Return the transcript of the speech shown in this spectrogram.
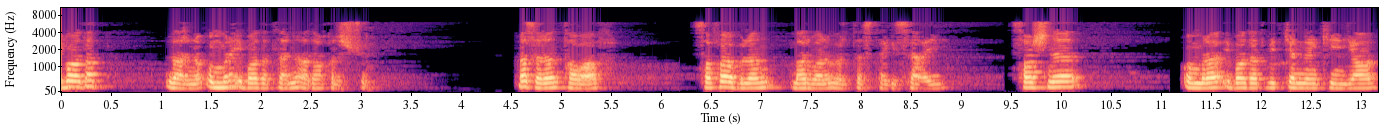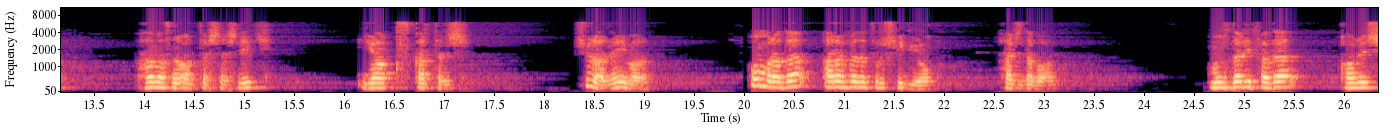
ibodatlarni umra ibodatlarini ado qilish uchun. Masalan tavof safo bilan marvani o'rtasidagi sai. Sochni umra ibodat bitgandan keyin yo hammasini olib tashlashlik yo qisqartirish. Shulardan iborat. Umrada arafada turishlik yo'q hajda bor. Muzdalifada qolish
